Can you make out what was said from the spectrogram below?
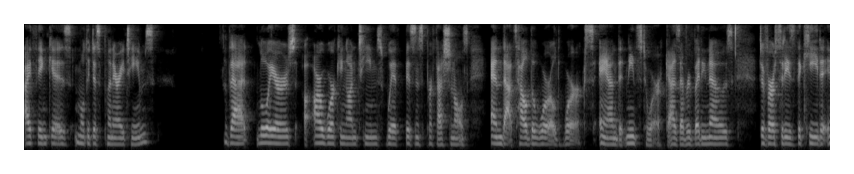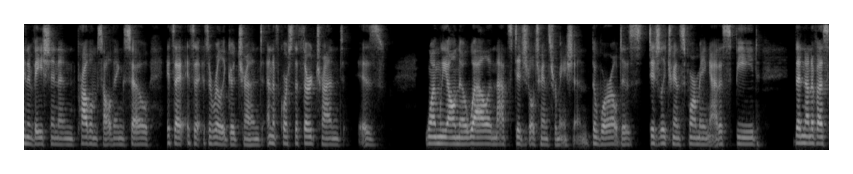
I think, is multidisciplinary teams. That lawyers are working on teams with business professionals and that's how the world works and it needs to work as everybody knows diversity is the key to innovation and problem solving so it's a it's a it's a really good trend and of course the third trend is one we all know well and that's digital transformation the world is digitally transforming at a speed that none of us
